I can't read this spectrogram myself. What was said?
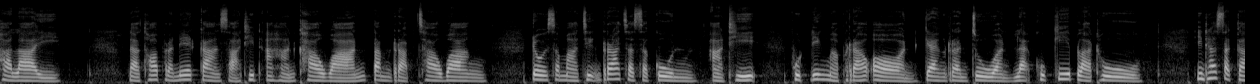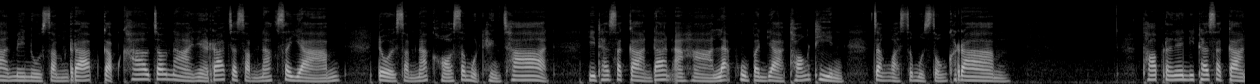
ภาลัยและทอดพระเนตรการสาธิตอาหารคาวหวานตำรับชาววัง โดยสมาชิกราชสกุล อาทิ พุดดิ้งมะพร้าวอ่อน แกงรันจวน และคุกกี้ปลาทู นิทรรศการเมนูสำรับกับข้าวเจ้านายในราชสำนักสยาม โดยสำนักหอสมุดแห่งชาติ นิทรรศการด้านอาหารและภูมิปัญญาท้องถิ่น จังหวัดสมุทรสงครามทอดพระเนตรนิทรรศการ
